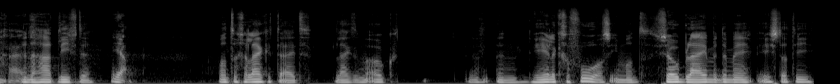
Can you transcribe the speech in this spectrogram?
spagaat. een, een haat-liefde. Ja. Want tegelijkertijd lijkt het me ook een- een heerlijk gevoel als iemand zo blij met ermee is dat hij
